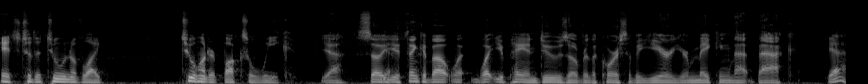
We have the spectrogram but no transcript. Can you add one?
it's to the tune of like 200 bucks a week. Yeah. So yeah. you think about what what you pay in dues over the course of a year, you're making that back. Yeah.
